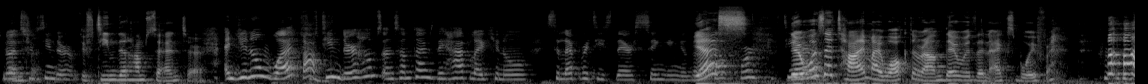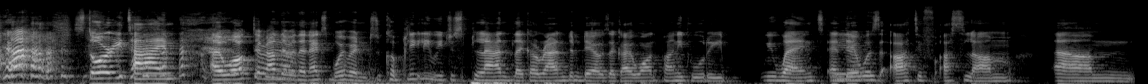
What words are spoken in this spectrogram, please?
to no, it's 15 dirhams. 15 dirhams to enter. And you know what? Fab. 15 dirhams, and sometimes they have like you know celebrities there singing and Yes. for 15 There was a time I walked around there with an ex-boyfriend. Story time. I walked around there with an ex-boyfriend. Completely, we just planned like a random day. I was like, I want pani puri. We went, and there was Atif Aslam. Um,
